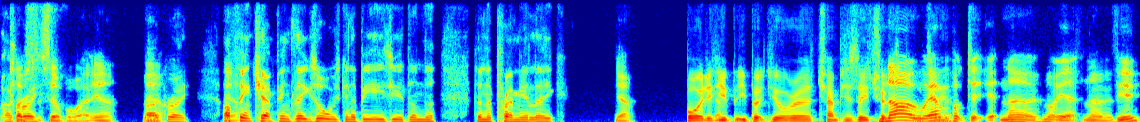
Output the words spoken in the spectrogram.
I close agree. to silverware. Yeah, I yeah. agree. I Yeah. think Champions League's always going to be easier than the than the Premier League. Yeah. Boyd, have Yeah. you, you booked your uh, Champions League trip? No, we haven't Porto? booked it yet. No, not yet. No, have you?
